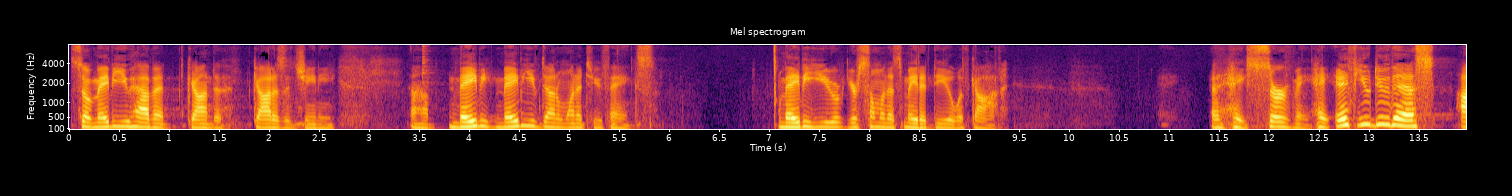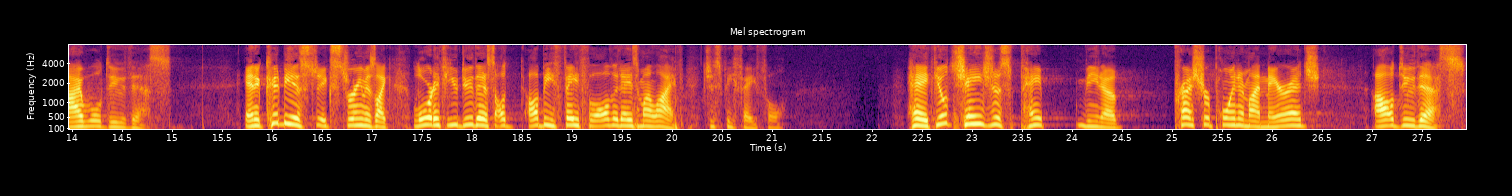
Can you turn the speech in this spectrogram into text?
So maybe you haven't gone to God as a genie. Um, maybe, maybe you've done one of two things. Maybe you're, you're someone that's made a deal with God uh, hey, serve me. Hey, if you do this, I will do this. And it could be as extreme as like, Lord, if you do this, I'll, I'll be faithful all the days of my life. Just be faithful. Hey, if you'll change this you know, pressure point in my marriage, I'll do this.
